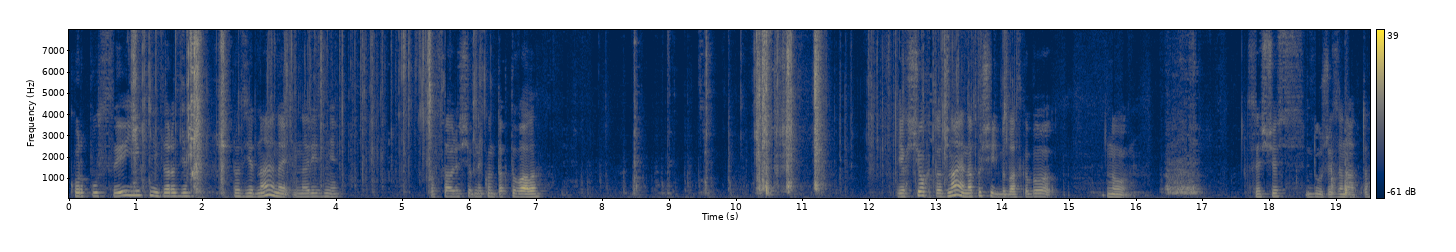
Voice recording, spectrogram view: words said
корпуси їхні. Зараз я роз'єднаю на, на різні. Поставлю, щоб не контактувало. Якщо хто знає, напишіть, будь ласка, бо ну це щось дуже занадто.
